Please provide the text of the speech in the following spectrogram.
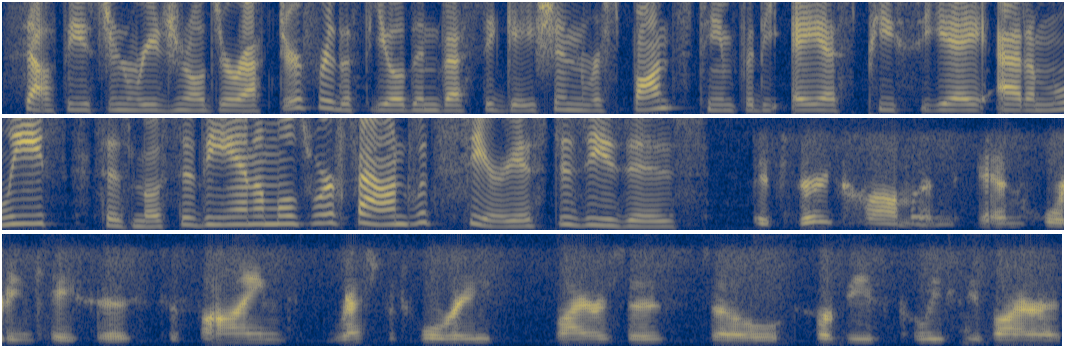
Southeastern Regional Director for the Field Investigation and Response Team for the ASPCA, Adam Leith, says most of the animals were found with serious diseases. It's very common in hoarding cases to find respiratory viruses, so herpes, calicivirus.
